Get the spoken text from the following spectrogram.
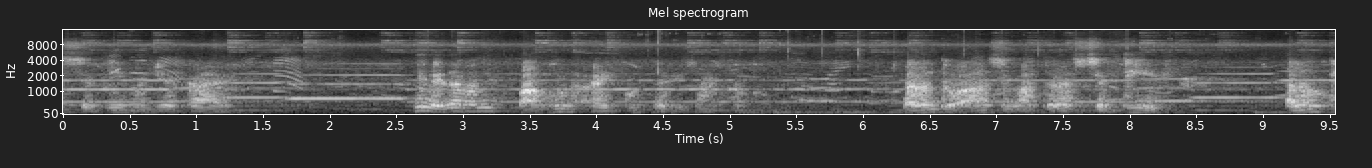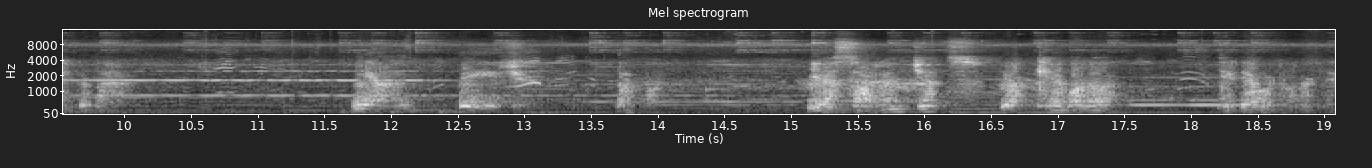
वाटलं सिद्धी म्हणजे काय? हे निदान पाहून ऐकून तरी जाणतो परंतु आज मात्र सिद्धी अलौकिकता ज्ञान तेज तप या साऱ्यांच्याच व्याख्या मला थिट्या वाटू लागल्या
